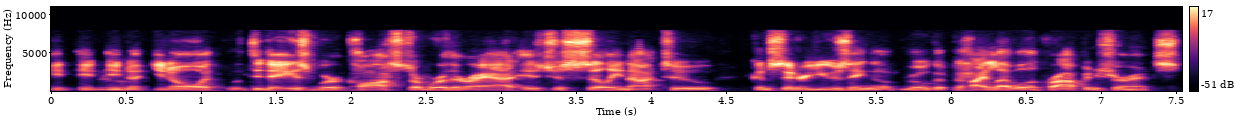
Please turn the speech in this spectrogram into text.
It, it, really? You know, mm-hmm. today's where costs are where they're at is just silly not to consider using a real good high level of crop insurance.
